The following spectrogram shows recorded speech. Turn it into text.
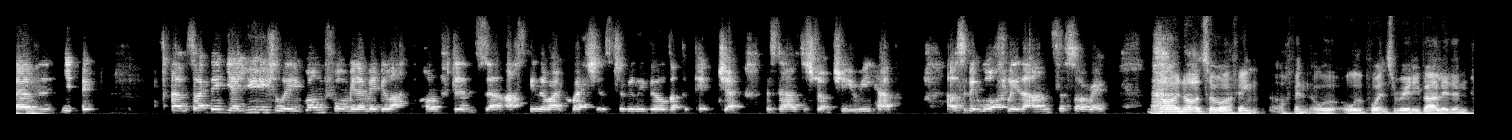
Um, you know, um, so I think, yeah, usually wrong formula, maybe lack of confidence, um, asking the right questions to really build up a picture as to how to structure your rehab that was a bit waffly that answer sorry no not at all i think i think all, all the points are really valid and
